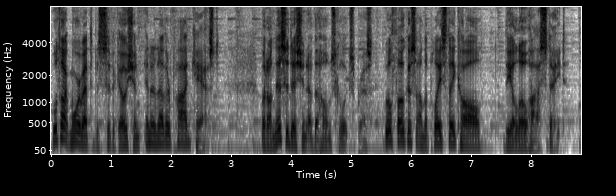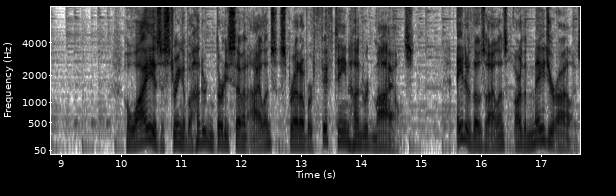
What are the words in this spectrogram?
We'll talk more about the Pacific Ocean in another podcast. But on this edition of the Homeschool Express, we'll focus on the place they call the Aloha State. Hawaii is a string of 137 islands spread over 1,500 miles. Eight of those islands are the major islands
